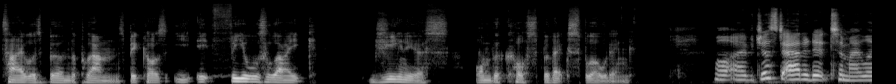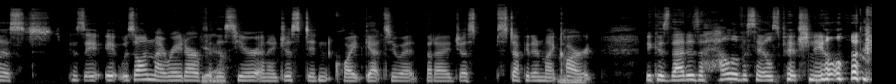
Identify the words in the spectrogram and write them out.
Tyler's Burn the Plans because it feels like genius on the cusp of exploding. Well, I've just added it to my list because it, it was on my radar for yeah. this year and I just didn't quite get to it, but I just stuck it in my mm-hmm. cart because that is a hell of a sales pitch, Neil.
